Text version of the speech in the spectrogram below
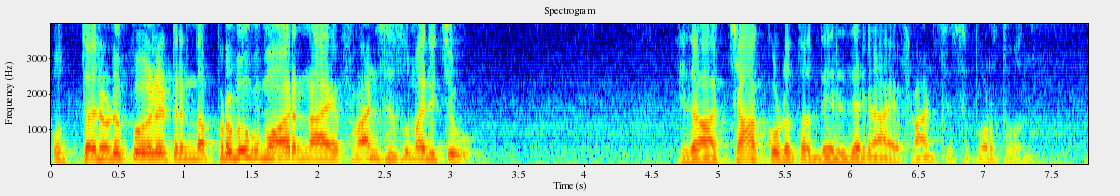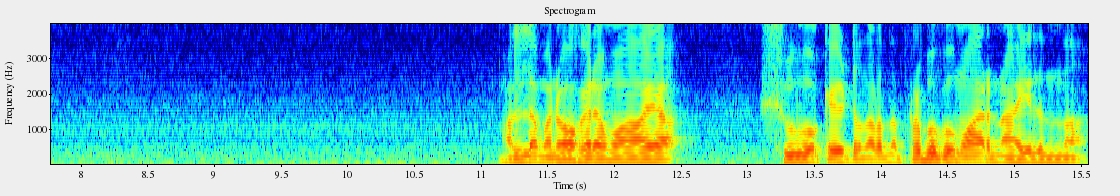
പുത്തനുടുപ്പുകളിട്ടിരുന്ന പ്രഭുകുമാരനായ ഫ്രാൻസിസ് മരിച്ചു. ഇതാ ചാക്കൊടുത്ത ദരിദ്രനായ ഫ്രാൻസിസ് പുറത്തു വന്നു. നല്ല മനോഹരമായ ഷൂ ഒക്കെ ഇട്ട് നടന്ന പ്രഭുകുമാരനായിരുന്ന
